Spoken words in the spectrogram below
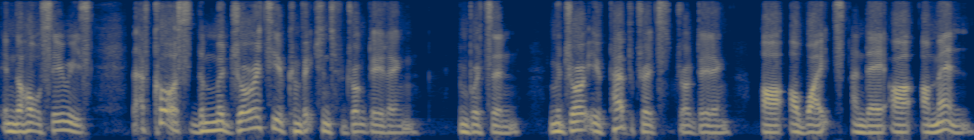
in the whole series, that of course the majority of convictions for drug dealing in Britain, majority of perpetrators of drug dealing are are white and they are are men.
